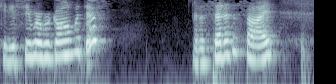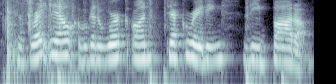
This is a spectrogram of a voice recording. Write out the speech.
Can you see where we're going with this? I'm going to set it aside because right now we're going to work on decorating the bottom.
